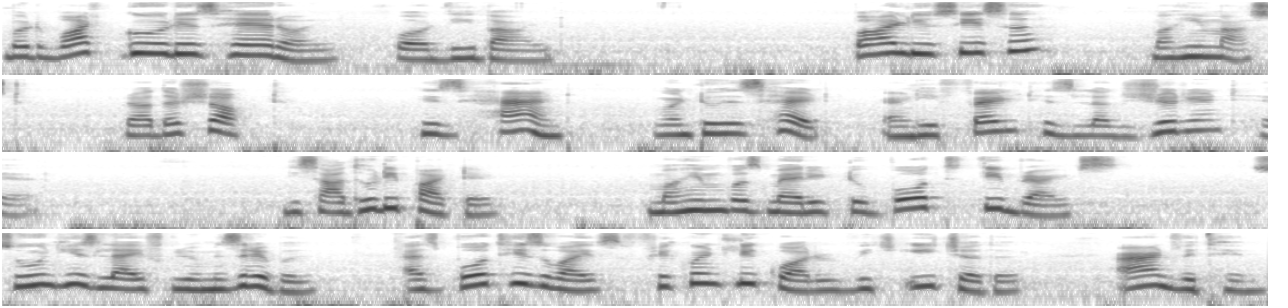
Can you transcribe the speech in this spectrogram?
But what good is hair oil for the bald? Bald, you say, sir? Mahim asked, rather shocked. His hand went to his head and he felt his luxuriant hair. The sadhu departed. Mahim was married to both the brides. Soon his life grew miserable, as both his wives frequently quarreled with each other and with him.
